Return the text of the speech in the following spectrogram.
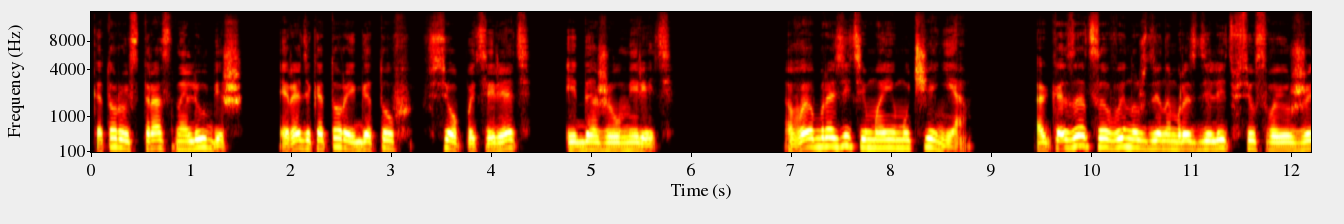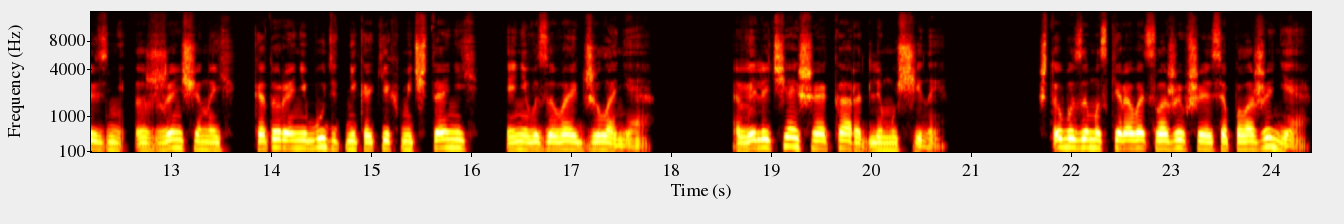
которую страстно любишь и ради которой готов все потерять и даже умереть. Вообразите мои мучения. Оказаться вынужденным разделить всю свою жизнь с женщиной, которая не будет никаких мечтаний и не вызывает желания. Величайшая кара для мужчины. Чтобы замаскировать сложившееся положение,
